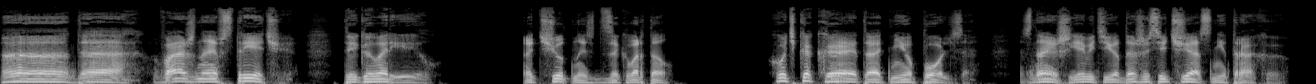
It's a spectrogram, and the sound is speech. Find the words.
«А, да, важная встреча. Ты говорил». «Отчетность за квартал». «Хоть какая-то от нее польза. Знаешь, я ведь ее даже сейчас не трахаю.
